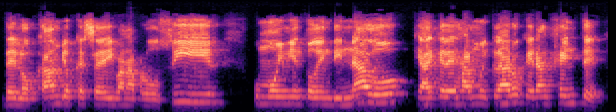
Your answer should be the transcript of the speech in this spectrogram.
de los cambios que se iban a producir, un movimiento de indignado, que hay que dejar muy claro que eran gente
